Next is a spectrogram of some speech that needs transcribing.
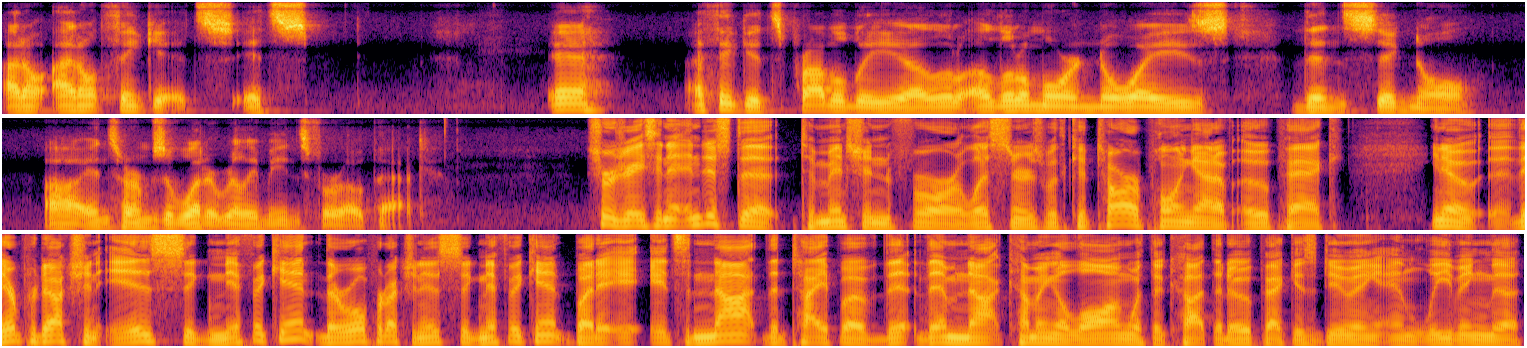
I don't I don't think it's it's eh. I think it's probably a little a little more noise than signal uh, in terms of what it really means for OPEC. Sure, Jason, and just to to mention for our listeners, with Qatar pulling out of OPEC, you know, their production is significant. Their oil production is significant, but it, it's not the type of th- them not coming along with the cut that OPEC is doing and leaving the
